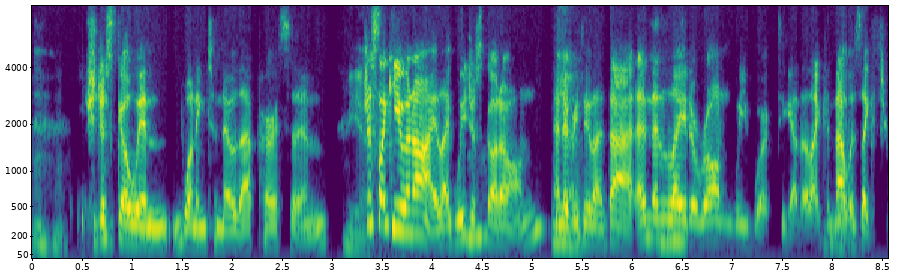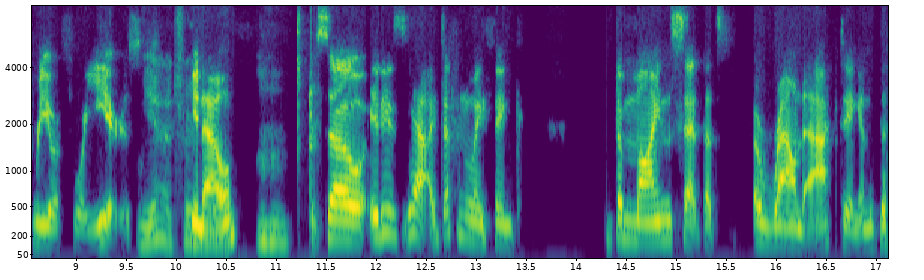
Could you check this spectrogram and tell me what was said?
mm-hmm. you should just go in wanting to know that person yeah. just like you and i like we just mm-hmm. got on and yeah. everything like that and then mm-hmm. later on we worked together like and that was like three or four years yeah true you know mm-hmm. so it is yeah i definitely think the mindset that's around acting and the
